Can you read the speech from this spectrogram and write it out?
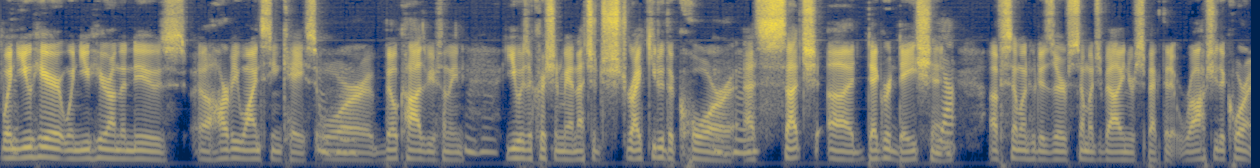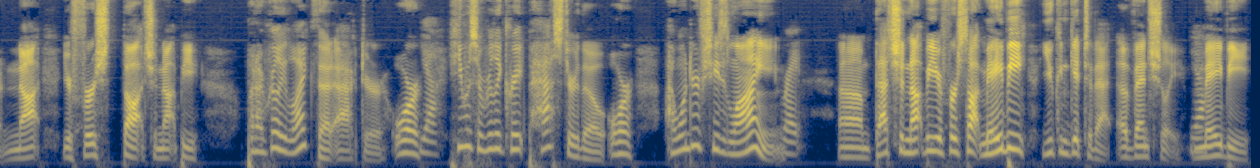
when you hear when you hear on the news a Harvey Weinstein case Mhm. or Bill Cosby or something, you as a Christian man, that should strike you to the core Mhm. as such a degradation Yeah. of someone who deserves so much value and respect that it rocks you to the core. And not your first thought should not be, but I really like that actor, or Yeah. he was a really great pastor though, or I wonder if she's lying. Right. Um, that should not be your first thought. Maybe you can get to that eventually. Yeah. Maybe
